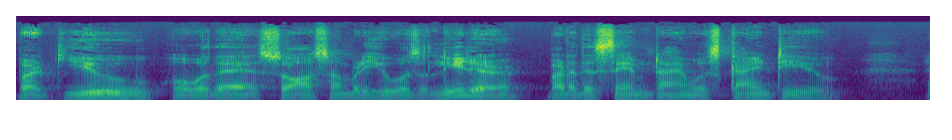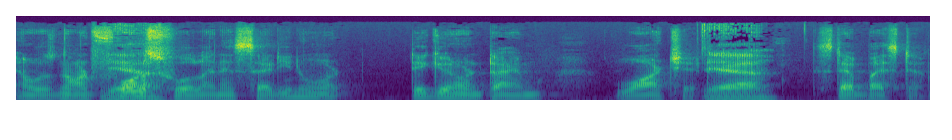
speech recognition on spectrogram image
But you over there saw somebody who was a leader, but at the same time was kind to you and was not forceful, yeah. and he said, you know what, take your own time, watch it, yeah, step by step.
